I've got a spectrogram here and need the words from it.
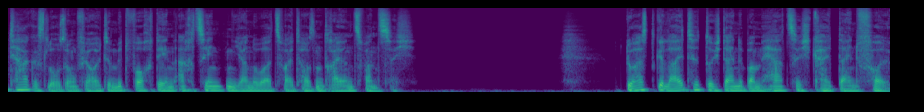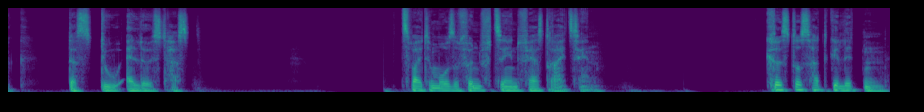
Tageslosung für heute Mittwoch, den 18. Januar 2023. Du hast geleitet durch deine Barmherzigkeit dein Volk, das du erlöst hast. 2. Mose 15, Vers 13. Christus hat gelitten,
